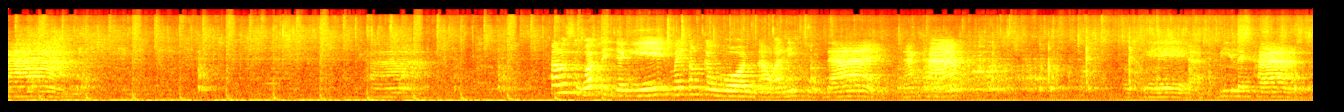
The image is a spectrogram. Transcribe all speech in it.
ค่ะ ค่ะ ถ้ารู้สึกว่าติดอย่างนี้ไม่ต้องกังวล เอาอันนี้ขูดได้นะคะ โอเคอะบี้เลยค่ะมัน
